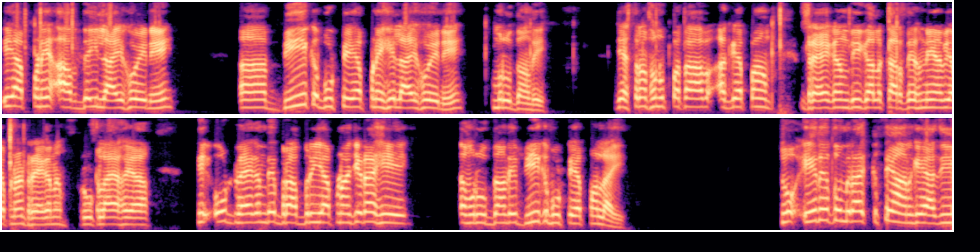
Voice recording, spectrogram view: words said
ਇਹ ਆਪਣੇ ਆਪਦੇ ਹੀ ਲਾਏ ਹੋਏ ਨੇ। 20 ਕ ਬੂਟੇ ਆਪਣੇ ਇਹ ਲਾਏ ਹੋਏ ਨੇ ਅਮਰੂਦਾਂ ਦੇ। ਜਿਸ ਤਰ੍ਹਾਂ ਤੁਹਾਨੂੰ ਪਤਾ ਅੱਗੇ ਆਪਾਂ ਡਰੈਗਨ ਦੀ ਗੱਲ ਕਰਦੇ ਹੁੰਦੇ ਆ ਵੀ ਆਪਣਾ ਡਰੈਗਨ ਫਰੂਟ ਲਾਇਆ ਹੋਇਆ। ਤੇ ਉਹ ਡਰੈਗਨ ਦੇ ਬਰਾਬਰ ਹੀ ਆਪਣਾ ਜਿਹੜਾ ਇਹ ਅਮਰੂਦਾਂ ਦੇ 20 ਕ ਬੂਟੇ ਆਪਾਂ ਲਾਏ। ਸੋ ਇਹਦੇ ਤੋਂ ਮੇਰਾ ਇੱਕ ਧਿਆਨ ਗਿਆ ਜੀ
